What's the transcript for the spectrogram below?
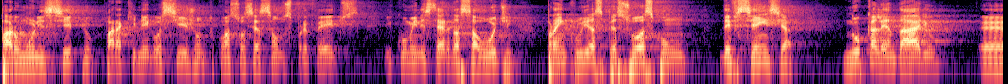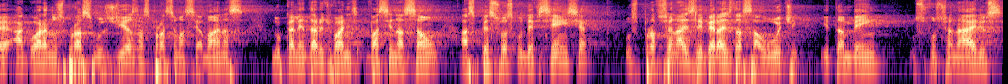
para o município para que negocie junto com a Associação dos Prefeitos e com o Ministério da Saúde para incluir as pessoas com deficiência no calendário, eh, agora nos próximos dias, nas próximas semanas, no calendário de vacinação, as pessoas com deficiência, os profissionais liberais da saúde e também os funcionários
